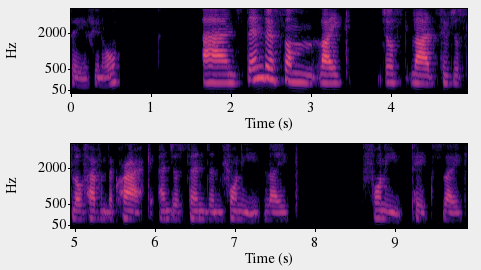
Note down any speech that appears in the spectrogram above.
safe. You know. And then there's some like just lads who just love having the crack and just sending funny like funny pics like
